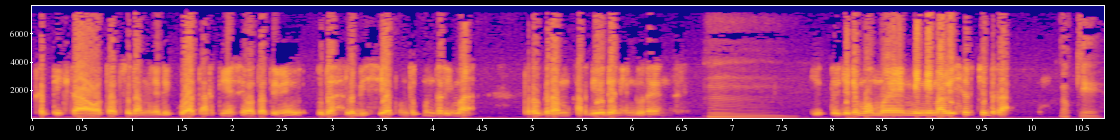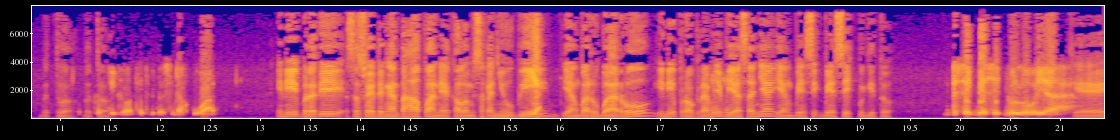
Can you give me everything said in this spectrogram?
ketika otot sudah menjadi kuat artinya si otot ini sudah lebih siap untuk menerima program cardio dan endurance Hmm. Gitu. Jadi mau meminimalisir cedera. Oke, okay, betul, betul. Ketika otot kita sudah. Ini berarti sesuai dengan tahapan ya. Kalau misalkan newbie ya. yang baru-baru, ini programnya hmm. biasanya yang basic-basic begitu. Basic-basic dulu ya. Oke. Okay.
